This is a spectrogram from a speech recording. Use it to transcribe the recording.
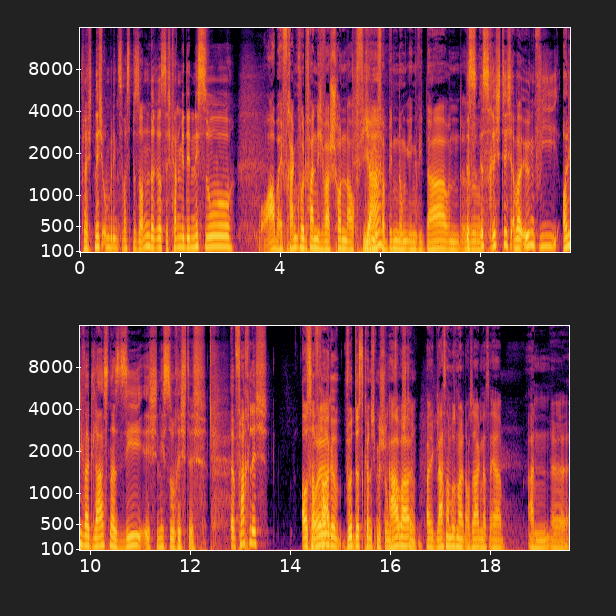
vielleicht nicht unbedingt so was Besonderes. Ich kann mir den nicht so Boah, bei Frankfurt fand ich, war schon auch viel Ja. Verbindung irgendwie da und Es also, ist richtig, aber irgendwie Oliver Glasner sehe ich nicht so richtig. Äh, fachlich, außer Voll. Frage, würd, das könnte ich mir schon aber vorstellen. bei Glasner muss man halt auch sagen, dass er an äh,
